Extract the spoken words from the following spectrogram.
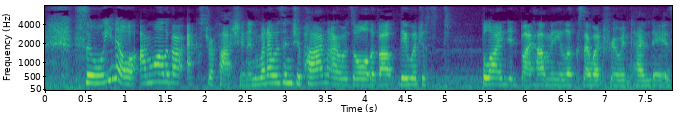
so you know, I'm all about extra fashion and when I was in Japan I was all about, they were just blinded by how many looks I went through in 10 days.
